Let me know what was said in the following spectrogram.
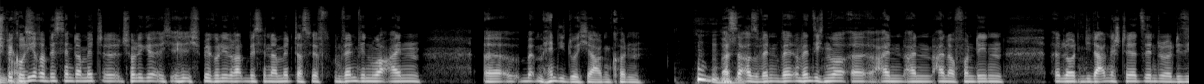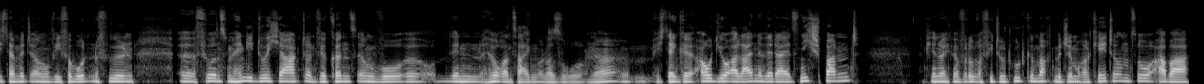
spekuliere aus. ein bisschen damit, äh, Entschuldige, ich, ich spekuliere gerade ein bisschen damit, dass wir, wenn wir nur einen äh, mit dem Handy durchjagen können, weißt du, also wenn, wenn, wenn sich nur äh, ein, ein, einer von den äh, Leuten, die da angestellt sind oder die sich damit irgendwie verbunden fühlen, äh, für uns im Handy durchjagt und wir können es irgendwo äh, den Hörern zeigen oder so. Ne? Ich denke, Audio alleine wäre da jetzt nicht spannend. Hab hier neulich bei Fotografie tut gut gemacht mit Jim Rakete und so, aber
